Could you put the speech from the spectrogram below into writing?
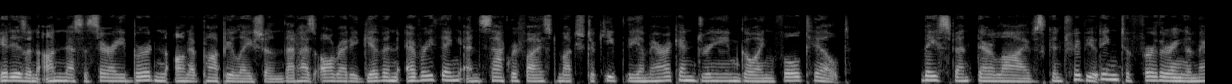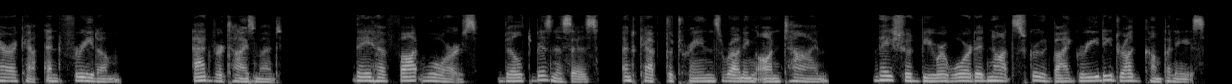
It is an unnecessary burden on a population that has already given everything and sacrificed much to keep the American dream going full tilt. They spent their lives contributing to furthering America and freedom. Advertisement. They have fought wars, built businesses, and kept the trains running on time. They should be rewarded not screwed by greedy drug companies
